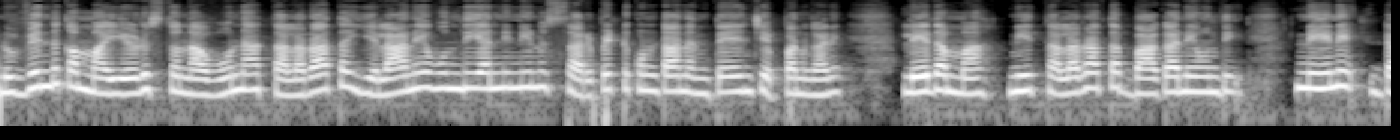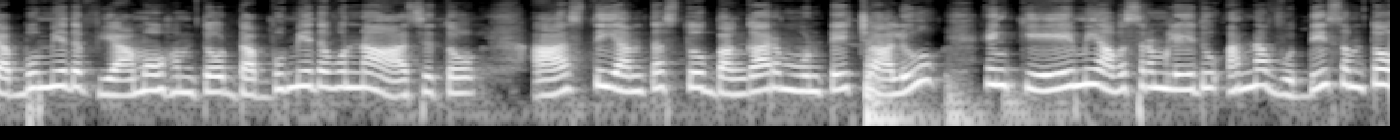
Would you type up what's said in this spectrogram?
నువ్వెందుకమ్మా ఏడుస్తున్నావు? నా తలరాత ఇలానే ఉంది అని నేను సరిపెట్టుకుంటానంతే అని చెప్పాను కానీ లేదమ్మా నీ తలరాత బాగానే ఉంది. నేనే డబ్బు మీద వ్యామోహంతో డబ్బు మీద ఉన్న ఆశతో ఆస్తి అంతస్తు బంగారం ఉంటే చాలు ఇంకేమీ అవసరం లేదు అన్న ఉద్దేశంతో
